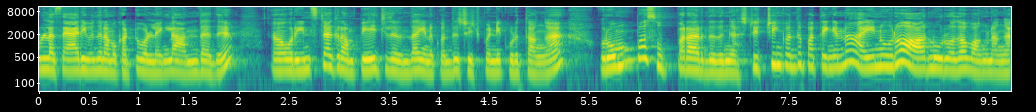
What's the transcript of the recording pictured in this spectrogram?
உள்ள saree வந்து நம்ம கட்டுவோம் இல்லைங்களா? அந்த இது. ஒரு இன்ஸ்டாகிராம் பேஜில் இருந்தால் எனக்கு வந்து ஸ்டிச் பண்ணி கொடுத்தாங்க. ரொம்ப சூப்பராக இருந்ததுங்க. ஸ்டிச்சிங் வந்து பார்த்திங்கன்னா ஐநூறு ஆறுநூறுவா தான் வாங்கினாங்க.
